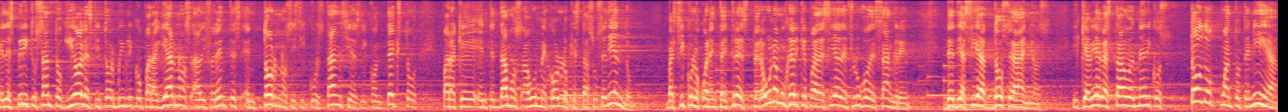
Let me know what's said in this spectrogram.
el Espíritu Santo guió al escritor bíblico para guiarnos a diferentes entornos y circunstancias y contextos para que entendamos aún mejor lo que está sucediendo. Versículo 43. Pero una mujer que padecía de flujo de sangre desde hacía 12 años y que había gastado en médicos todo cuanto tenía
